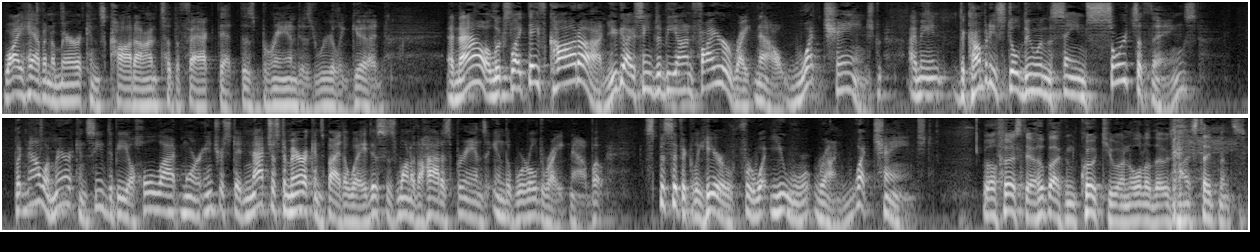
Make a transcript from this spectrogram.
Why haven't Americans caught on to the fact that this brand is really good? And now it looks like they've caught on. You guys seem to be on fire right now. What changed? I mean, the company's still doing the same sorts of things, but now Americans seem to be a whole lot more interested. Not just Americans, by the way. This is one of the hottest brands in the world right now. But specifically here for what you run, what changed? Well, firstly, I hope I can quote you on all of those nice statements.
